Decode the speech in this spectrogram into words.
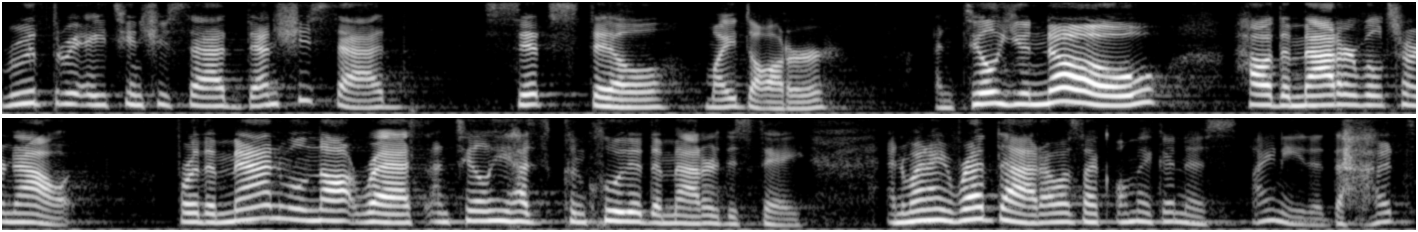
Ruth 3:18 she said, then she said, "Sit still, my daughter, until you know how the matter will turn out. For the man will not rest until he has concluded the matter this day." And when I read that, I was like, "Oh my goodness, I needed that."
